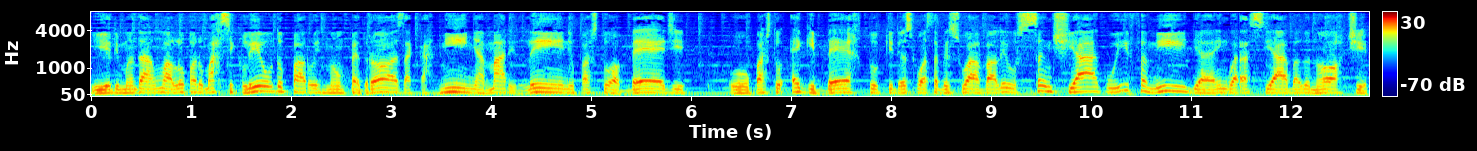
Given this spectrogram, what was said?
E ele manda um alô para o Marcicleudo, para o irmão Pedrosa, a Carminha, a Marilene, o pastor Obed, o pastor Egberto, que Deus possa abençoar. Valeu, Santiago e família em Guaraciaba do Norte.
